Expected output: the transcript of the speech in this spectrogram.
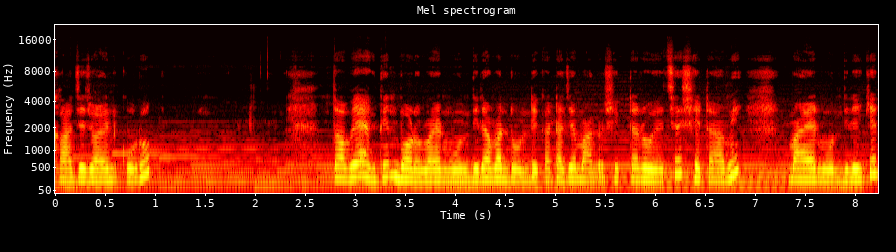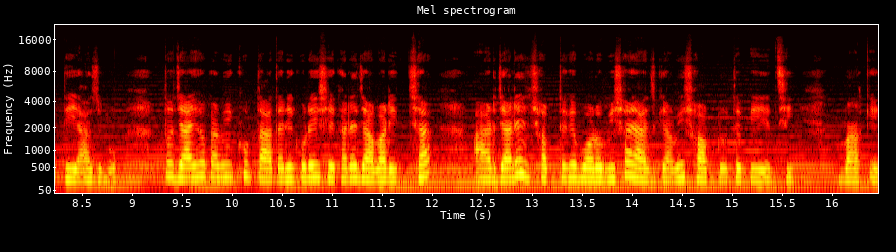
কাজে জয়েন করুক। তবে একদিন বড় মায়ের মন্দিরে আমার দণ্ডিকাটা যে মানসিকটা রয়েছে, সেটা আমি মায়ের মন্দিরে গিয়ে দিয়ে আসব। তো যাই হোক, আমি খুব তাড়াতাড়ি করেই সেখানে যাবার ইচ্ছা। আর জানেন সব থেকে বড় বিষয়, আজকে আমি স্বপ্নতে পেয়েছি মাকে।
